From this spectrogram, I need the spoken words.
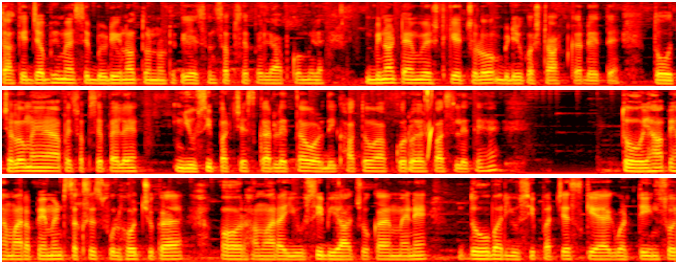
ताकि जब भी मैं ऐसे वीडियो लाऊँ तो नोटिफिकेशन सबसे पहले आपको मिले। बिना टाइम वेस्ट किए चलो वीडियो को स्टार्ट कर लेते हैं। तो चलो मैं यहाँ पे सबसे पहले यूसी परचेस कर लेता हूँ और दिखाता हूँ आपको रॉयल पास लेते हैं। तो यहाँ पे हमारा पेमेंट सक्सेसफुल हो चुका है और हमारा यूसी भी आ चुका है। मैंने दो बार यूसी परचेस किया है, एक बार तीन सौ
